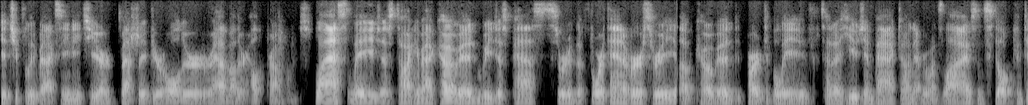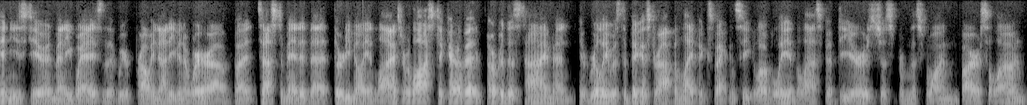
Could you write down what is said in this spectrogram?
get your flu vaccine each year, especially if you're older or have other health problems. Lastly, just talking about COVID, we just passed sort of the fourth anniversary of COVID. Hard to believe. It's had a huge impact on everyone's lives and still continues to in many ways that we're probably not even aware of. But it's estimated that 30 million lives were lost to COVID over this time. And it really was the biggest drop in life expectancy globally in the last 50 years, just from this one virus alone.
